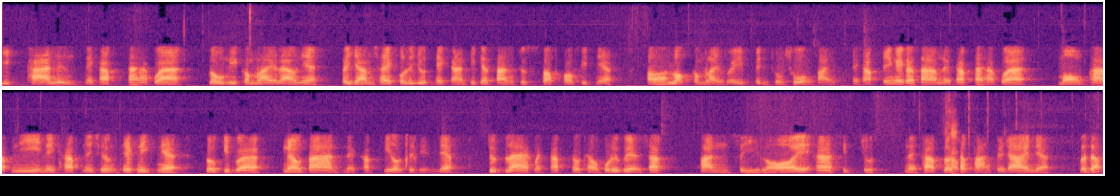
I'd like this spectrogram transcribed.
อีกขาหนึ่งนะครับ ถ้าหากว่า เรามีกำไรแล้วเนี่ยพยายามใช้กลยุทธ์ในการที่จะตั้งจุด stop profit เนี่ยล็อกกำไรไว้เป็นช่วงๆไปนะครับแต่ยังไงก็ตามนะครับ ถ้าหากว่ามองภาพนี้นะครับในเชิงเทคนิคเนี่ยเราคิดว่าแนวต้านนะครับที่เราจะเห็นเนี่ยจุดแรกนะครับแถวๆบริเวณสักพันสี่ร้อยห้าสิบจุดนะครับแล้วถ้าผ่านไปได้เนี่ยระดับ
